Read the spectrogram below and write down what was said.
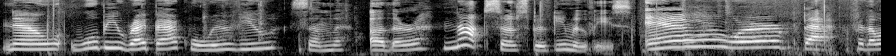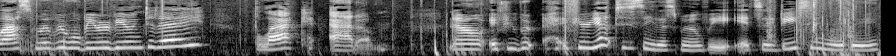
Now we'll be right back. Where We'll review some other not so spooky movies, and we're back for the last movie we'll be reviewing today, Black Adam. Now, if you if you're yet to see this movie, it's a DC movie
